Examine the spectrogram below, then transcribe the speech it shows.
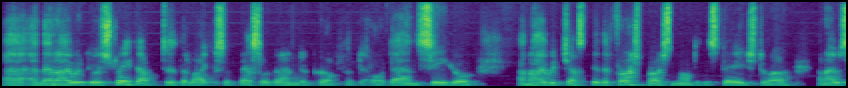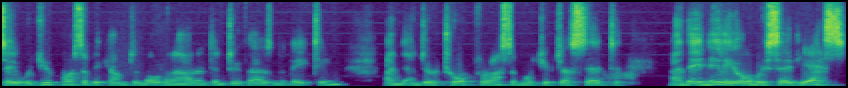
Uh, and then I would go straight up to the likes of Bessel van der Kolk or, Dan Siegel, and I would just be the first person onto the stage to, uh, and I would say, Would you possibly come to Northern Ireland in 2018 and, and do a talk for us on what you've just said? To, and they nearly always said yes.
